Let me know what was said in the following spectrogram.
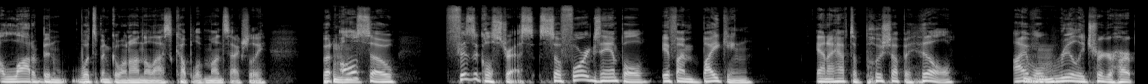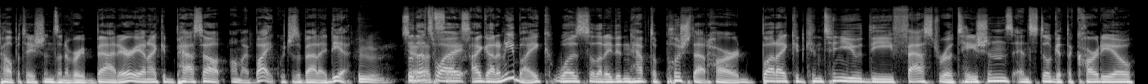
a lot of been what's been going on the last couple of months actually, but Mhm. also physical stress. So for example, if I'm biking and I have to push up a hill, I will Mhm. really trigger heart palpitations in a very bad area and I could pass out on my bike, which is a bad idea. Ooh, So yeah, that's that why sucks. I got an e-bike was so that I didn't have to push that hard, but I could continue the fast rotations and still get the cardio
